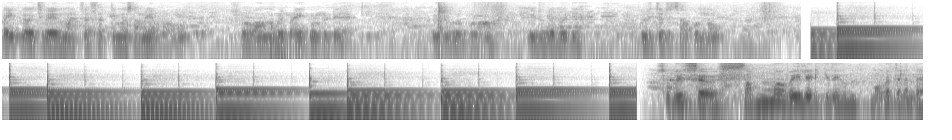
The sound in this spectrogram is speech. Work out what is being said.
பைப்பில் வச்சு வேகமாக வச்சா சத்தியமாக செமையாக போகும். ஸோ வாங்க போய் பைக் விட்டுட்டு வீட்டுக்குள்ளே போகலாம் வீட்டுக்குள்ளே போயிட்டு குளிச்சுட்டு சாப்பிட்ணும். ஸோ கைஸ் செம்ம வெயில் அடிக்குது. முகத்தில் இந்த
